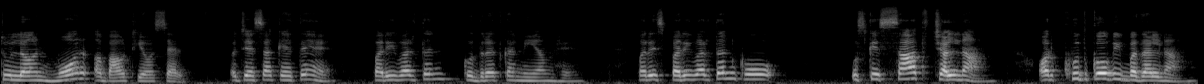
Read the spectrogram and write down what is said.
to learn more about yourself. और जैसा कहते हैं परिवर्तन कुदरत का नियम है। पर इस परिवर्तन को उसके साथ चलना और खुद को भी बदलना,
